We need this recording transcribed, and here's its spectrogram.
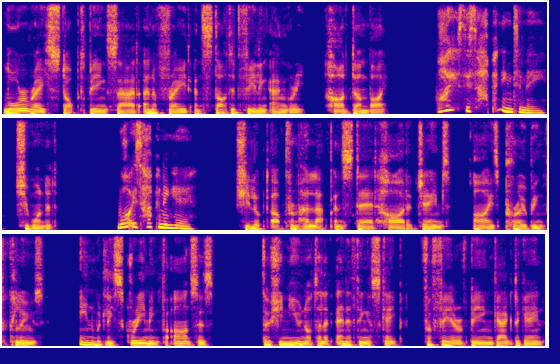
Laura Ray stopped being sad and afraid and started feeling angry, hard done by. Why is this happening to me? She wondered. What is happening here? She looked up from her lap and stared hard at James, eyes probing for clues, inwardly screaming for answers, though she knew not to let anything escape for fear of being gagged again.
